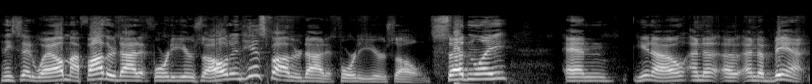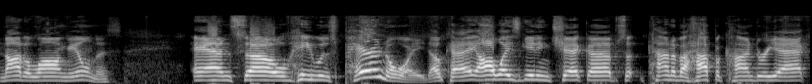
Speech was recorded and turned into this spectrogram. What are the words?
And he said, Well, my father died at 40 years old, and his father died at 40 years old. Suddenly, and, you know, an, a, an event, not a long illness. And so he was paranoid, okay, always getting checkups, kind of a hypochondriac.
